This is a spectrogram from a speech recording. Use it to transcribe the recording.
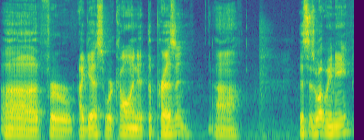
uh, for I guess we're calling it the present. Uh, this is what we need.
